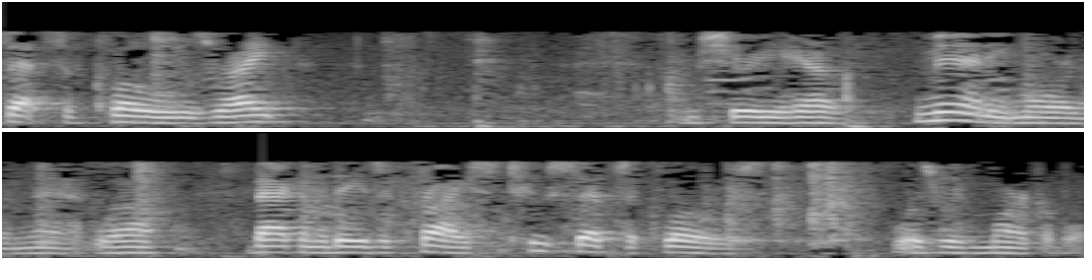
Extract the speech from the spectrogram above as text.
sets of clothes, right? I'm sure you have many more than that. Well, back in the days of Christ, two sets of clothes was remarkable.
